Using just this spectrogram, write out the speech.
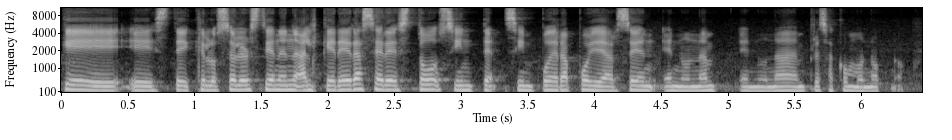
que, este, que los sellers tienen al querer hacer esto sin, sin poder apoyarse en, una, en una empresa como Knock Knock?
